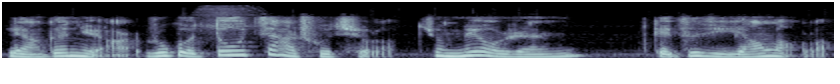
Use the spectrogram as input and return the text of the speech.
两个女儿如果都嫁出去了，就没有人给自己养老了。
